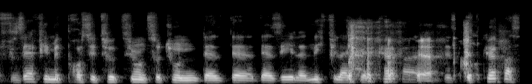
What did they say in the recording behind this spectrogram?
sehr viel mit Prostitution zu tun, der, der, der Seele, nicht vielleicht der Körper, ja. des, des, Körpers,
